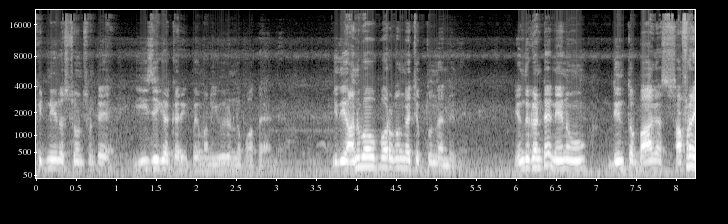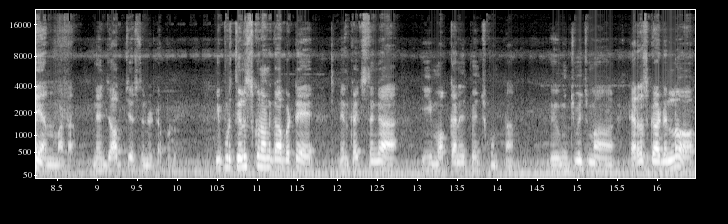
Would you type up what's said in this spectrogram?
కిడ్నీలో స్టోన్స్ ఉంటే ఈజీగా కరిగిపోయి మన యూరిన్లో పోతాయండి. ఇది అనుభవపూర్వకంగా చెప్తుందండి ఇది. ఎందుకంటే నేను దీంతో బాగా సఫర్ అయ్యాను అనమాట నేను జాబ్ చేస్తుండేటప్పుడు. ఇప్పుడు తెలుసుకున్నాను కాబట్టి నేను ఖచ్చితంగా ఈ మొక్క అనేది పెంచుకుంటున్నాను. ఇది ఇంచుమించు మా టెర్రస్ గార్డెన్లో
